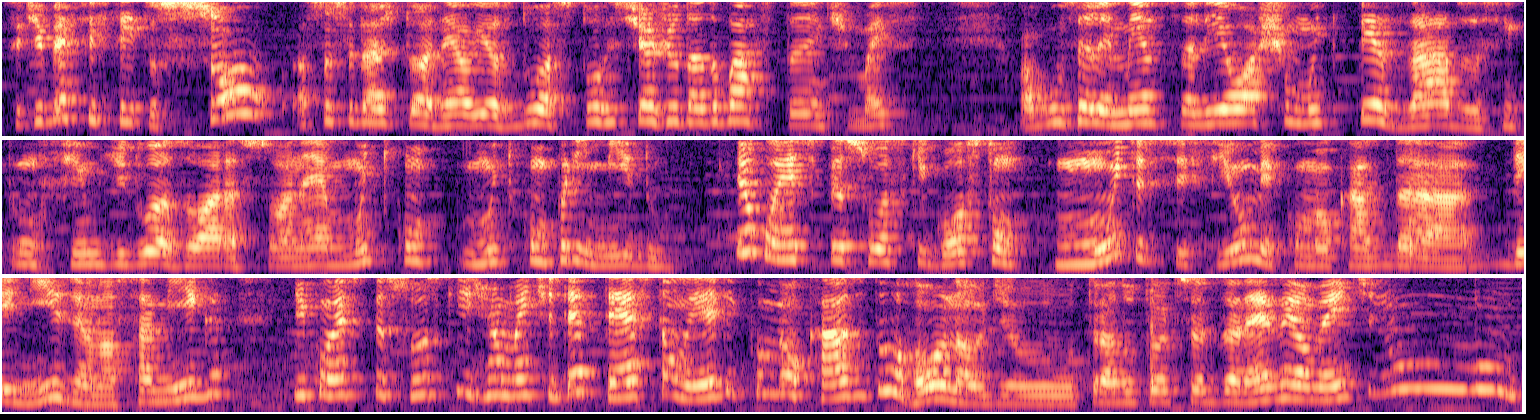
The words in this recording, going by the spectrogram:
Se tivesse feito só a Sociedade do Anel e as duas torres, tinha ajudado bastante. Mas alguns elementos ali eu acho muito pesados assim para um filme de duas horas só, né? Muito, muito comprimido. Eu conheço pessoas que gostam muito desse filme, como é o caso da Denise, a nossa amiga, e conheço pessoas que realmente detestam ele, como é o caso do Ronald, o tradutor de Senhor dos Anéis, realmente não, não,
